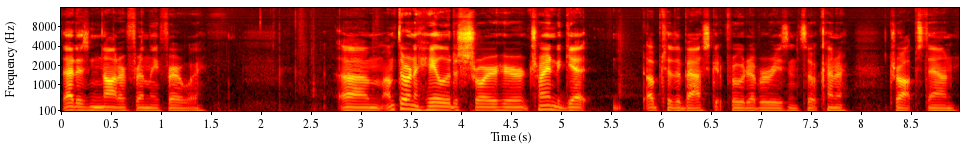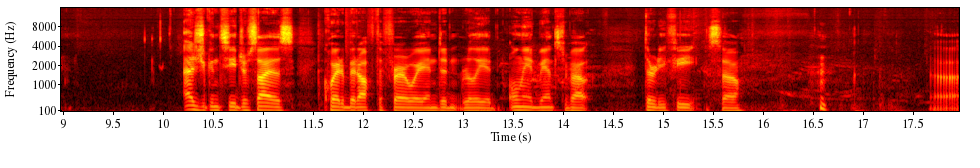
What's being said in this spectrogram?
that is not a friendly fairway. Um, I'm throwing a Halo Destroyer here, trying to get up to the basket for whatever reason, so it kind of drops down. As you can see, Josiah's quite a bit off the fairway and didn't really, only advanced about 30 feet, so uh,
